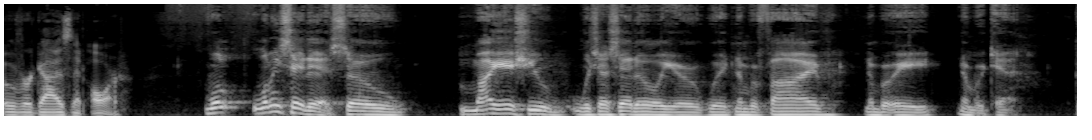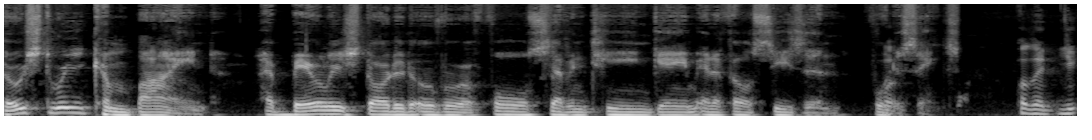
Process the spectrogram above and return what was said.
over guys that are. Well, let me say this. So, my issue, which I said earlier, with number five, number eight, number 10, those three combined have barely started over a full 17 game NFL season for the Saints. well, then you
